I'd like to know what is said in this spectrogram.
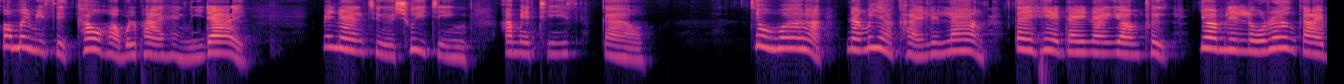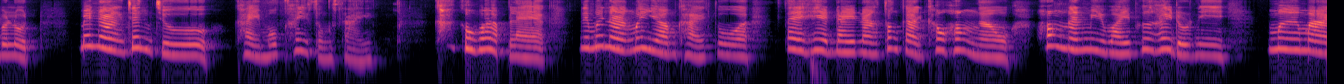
ก็ไม่มีสิทธิ์เข้าหอบุรพาแห่งนี้ได้ แม่นางจือชุยจริง อเมทิสกล่าว เจ้าว่านางไม่อยากขายเรือนล่าง แต่เหตุใดนางยอมฝึกยอมเรียนรู้ร่างกายบุรุษ แม่นางเจิ้นจู ไข่มุกให้สงสัยข้าก็ว่าแปลก ในเมื่อนางไม่ยอมขายตัว แต่เหตุใดนางต้องการเข้าห้องเงา ห้องนั้นมีไว้เพื่อให้ดรณีมือใหม่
